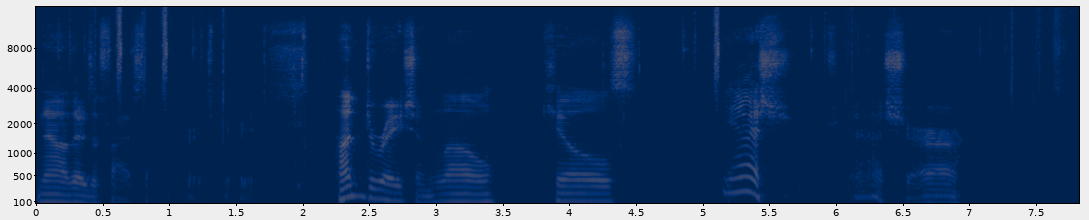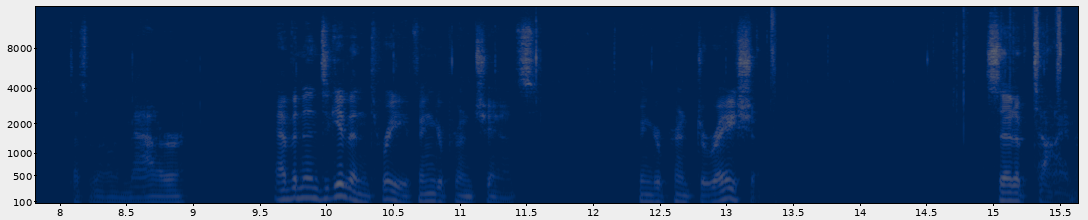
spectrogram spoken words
No, there's a five second grace period. Hunt duration. Low. Kills. Yeah, yeah sure. Doesn't really matter. Evidence given. Three. Fingerprint chance. Fingerprint duration. Setup time.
